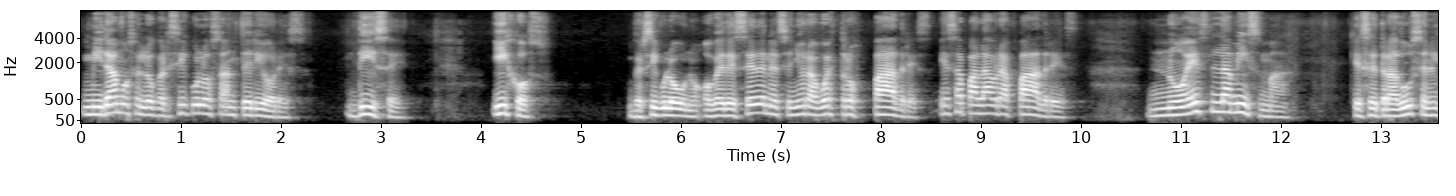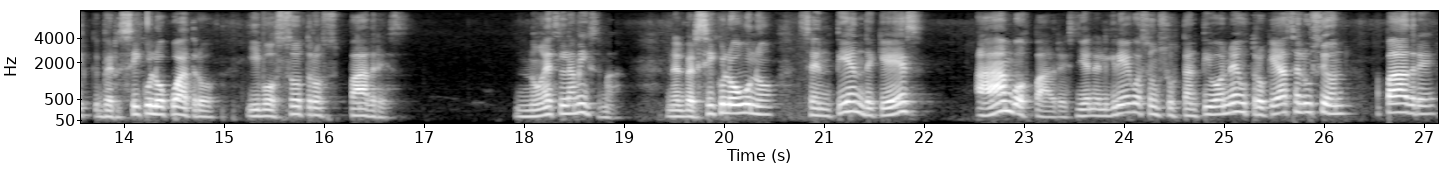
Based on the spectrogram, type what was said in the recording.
miramos en los versículos anteriores, dice, hijos, versículo 1, obedeced en el Señor a vuestros padres. Esa palabra padres no es la misma que se traduce en el versículo 4, y vosotros padres. No es la misma. En el versículo 1 se entiende que es a ambos padres, y en el griego es un sustantivo neutro que hace alusión a padre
